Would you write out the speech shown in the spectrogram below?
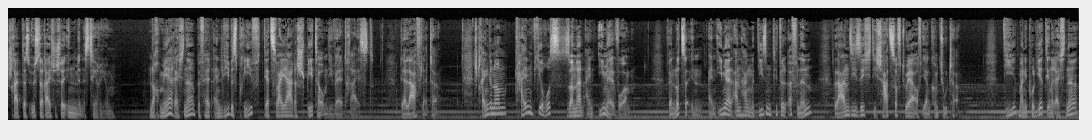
schreibt das österreichische Innenministerium. Noch mehr Rechner befällt ein Liebesbrief, der zwei Jahre später um die Welt reist. Der Love Letter. Streng genommen kein Virus, sondern ein E-Mail-Wurm. Wenn NutzerInnen einen E-Mail-Anhang mit diesem Titel öffnen, laden sie sich die Schadsoftware auf ihren Computer. Die manipuliert den Rechner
